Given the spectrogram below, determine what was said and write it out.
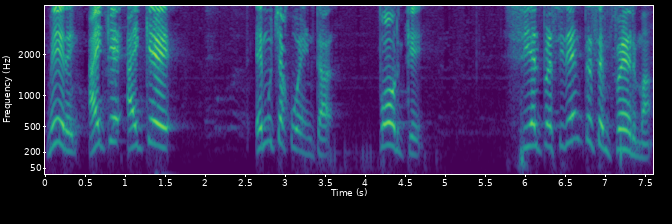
Miren, hay que, hay que, es mucha cuenta porque si el presidente se enferma,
